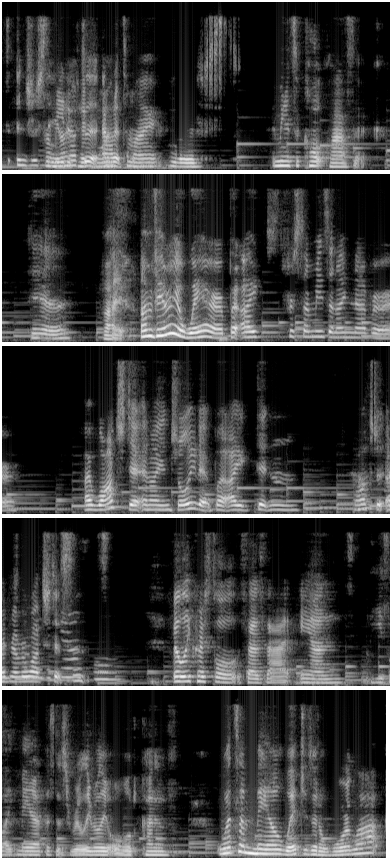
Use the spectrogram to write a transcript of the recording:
It's interesting. I have to one. add it to my list. I mean, it's a cult classic, Yeah. but I'm very aware, but I, for some reason, I never. I watched it and I enjoyed it, but I didn't it. I've never watched it since. Billy Crystal says that, and he's like made up as this really, really old kind of. What's a male witch? Is it a warlock?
